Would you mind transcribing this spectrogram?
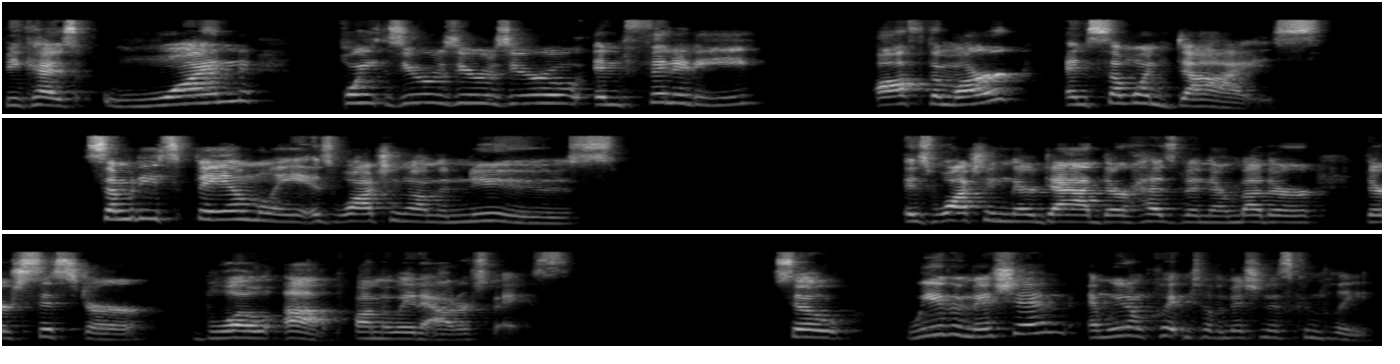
Because 1.000 infinity off the mark and someone dies. Somebody's family is watching on the news, is watching their dad, their husband, their mother, their sister blow up on the way to outer space. So we have a mission and we don't quit until the mission is complete.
